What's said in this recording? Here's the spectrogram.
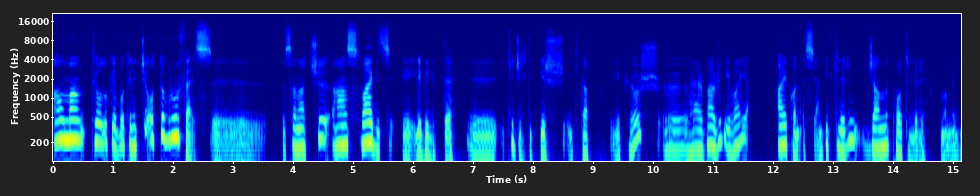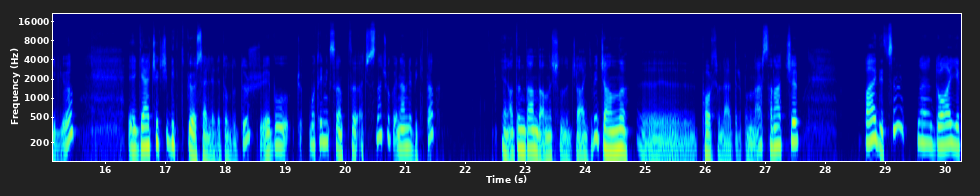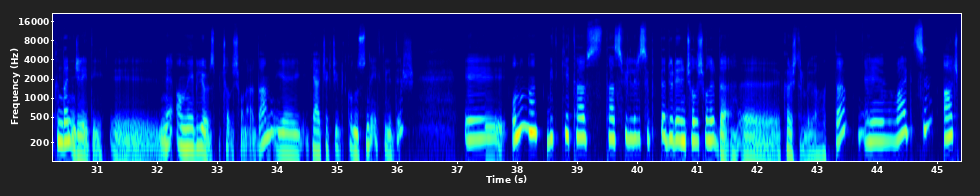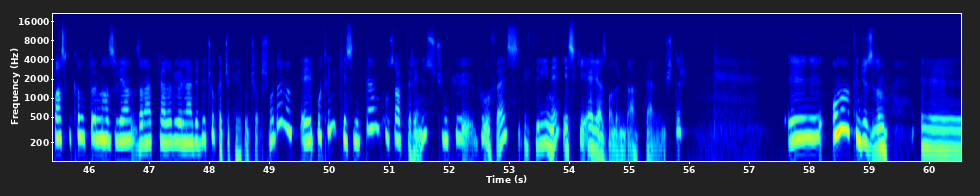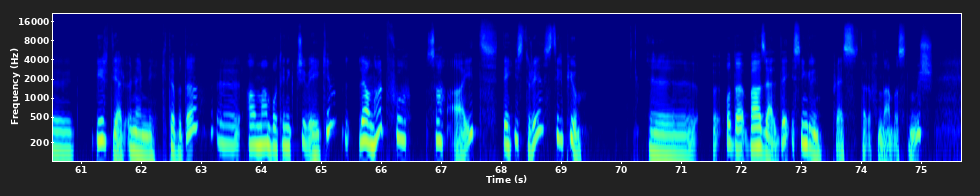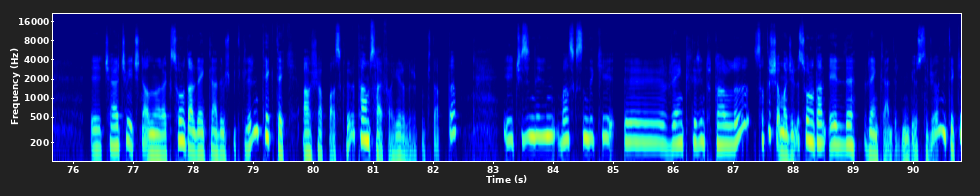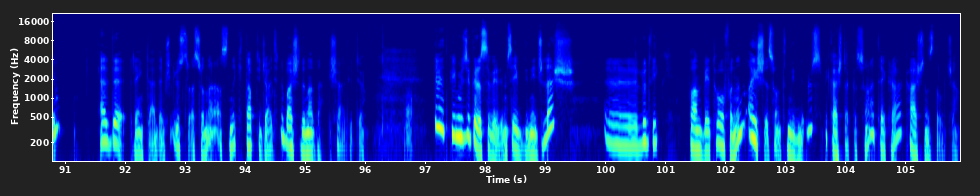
Alman teolog ve botanikçi Otto Brunfels e, sanatçı Hans Weiditz e, ile birlikte e, iki ciltlik bir kitap yapıyor. E, Herbarium Ivae Icones yani bitkilerin canlı portreleri anlamına geliyor. Gerçekçi bitki görselleri doludur. Bu botanik sanatı açısından çok önemli bir kitap. Yani adından da anlaşılacağı gibi canlı portrelerdir bunlar. Sanatçı Weiditz'in e, doğayı yakından incelediği e, anlayabiliyoruz bu çalışmalardan. E, gerçekçilik konusunda etkilidir. E, onun bitki tas, tasvirleri sıklıkla Dürer'in çalışmaları da e, karıştırılıyor hatta. E, ağaç baskı kalıplarını hazırlayan zanaatkarları yönlendirdiği çok açık bu çalışmada ama e, botanik kesinlikten uzaktır henüz. Çünkü Brunfels bitkileri yine eski el yazmalarından derlemiştir. 16. Ee, yüzyılın e, bir diğer önemli kitabı da e, Alman botanikçi ve hekim Leonhard Fuchs'a ait De Historia Stirpium. Ee, o da Bazel'de Isingrin Press tarafından basılmış. Ee, çerçeve içine alınarak sonradan renklendirilmiş bitkilerin tek tek ahşap baskıları tam sayfa yer alır bu kitapta. E, çizimlerin baskısındaki e, renklerin tutarlılığı satış amacıyla sonradan elde renklendirdiğini gösteriyor. Nitekim elde renklendirilmiş illüstrasyonlar aslında kitap ticaretinin başladığına da işaret ediyor. Evet bir müzik arası verelim sevgili dinleyiciler. E, Ludwig van Beethoven'ın Ay Işığı sonatını dinliyoruz. Birkaç dakika sonra tekrar karşınızda olacağım.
